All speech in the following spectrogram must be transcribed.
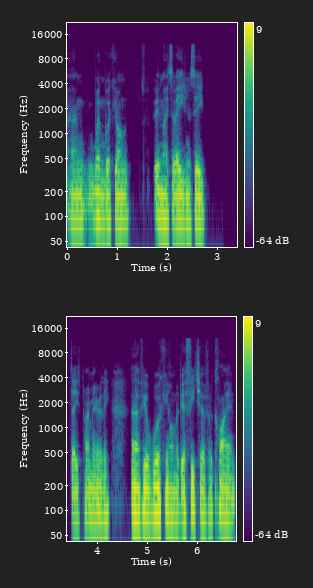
and when working on in my sort of agency days primarily, uh, if you're working on maybe a feature for a client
